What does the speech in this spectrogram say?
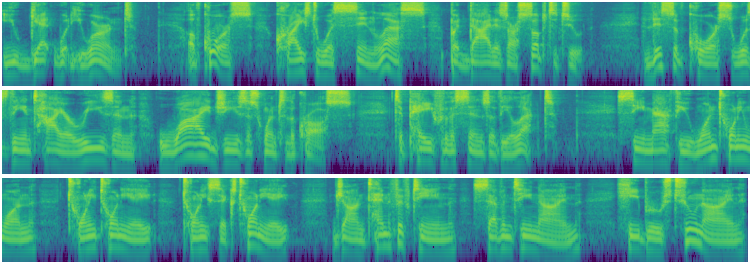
you get what you earned. Of course, Christ was sinless but died as our substitute. This, of course, was the entire reason why Jesus went to the cross to pay for the sins of the elect. See Matthew 121, 2028, 26, 28, John 10, 15, 17, 9, Hebrews 2, 9,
